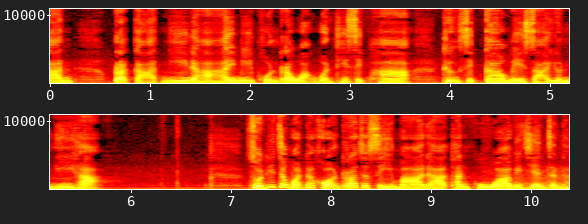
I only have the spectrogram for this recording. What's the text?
นั้น ประกาศนี้นะคะให้มีผลระหว่างวันที่ 15 ถึง 19 เมษายนนี้ค่ะ ส่วนที่จังหวัดนครราชสีมานะคะท่านผู้ว่าวิเชียนจันท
